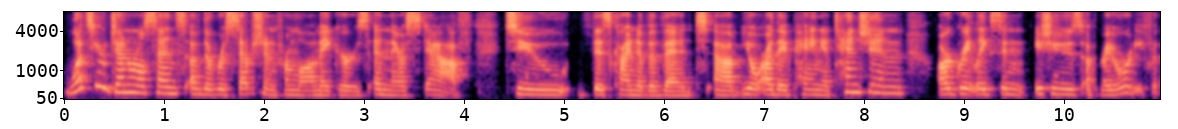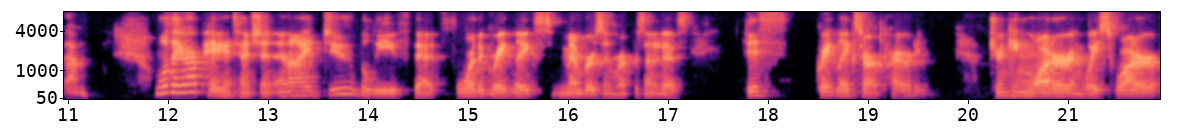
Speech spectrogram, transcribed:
What's your general sense of the reception from lawmakers and their staff to this kind of event? Um, you know, are they paying attention? Are Great Lakes and issues a priority for them? Well, they are paying attention, and I do believe that for the Great Lakes members and representatives, this Great Lakes are a priority. Drinking water and wastewater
